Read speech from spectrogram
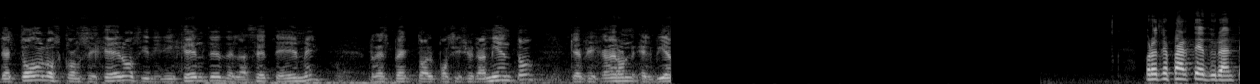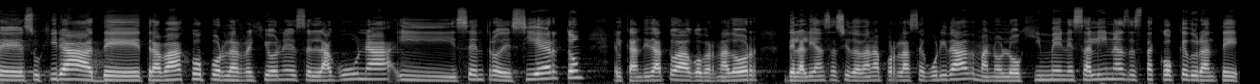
de todos los consejeros y dirigentes de la CTM respecto al posicionamiento que fijaron el viernes. Por otra parte, durante su gira de trabajo por las regiones Laguna y Centro Desierto, el candidato a gobernador de la Alianza Ciudadana por la Seguridad, Manolo Jiménez Salinas, destacó que durante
